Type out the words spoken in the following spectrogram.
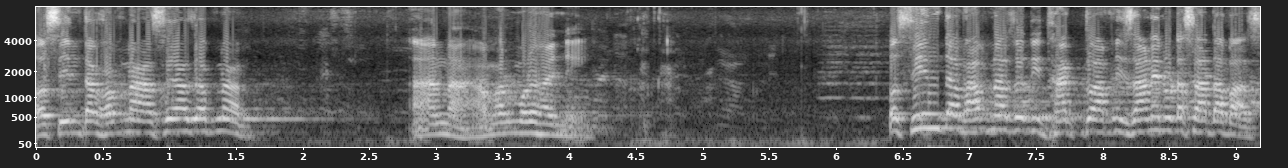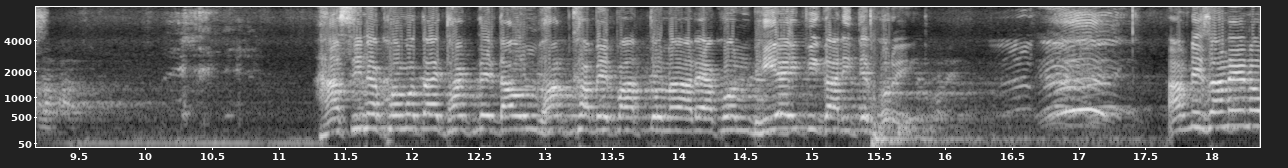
ও, চিন্তা ভাবনা আছে আজ আপনার? না, আমার মনে হয় নেই। চিন্তা ভাবনা যদি থাকতো, আপনি জানেন ওটা সাদাবাস হাসিনা ক্ষমতায় থাকতে ডাউল ভাত খাবে, পারতো না, আর এখন ভিআইপি গাড়িতে ভরে। আপনি জানেন ও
